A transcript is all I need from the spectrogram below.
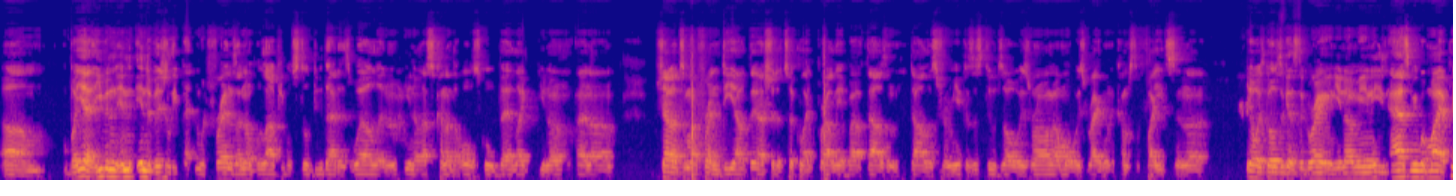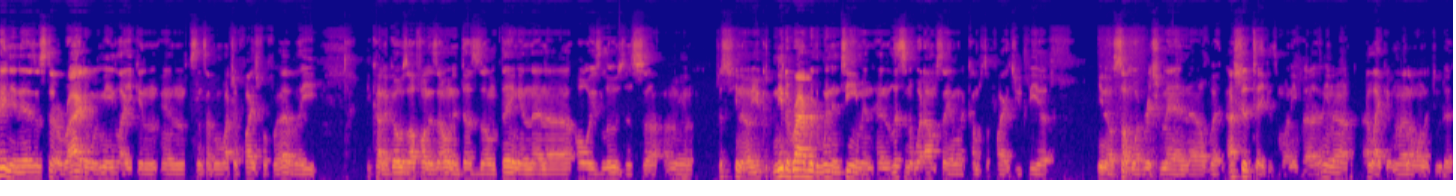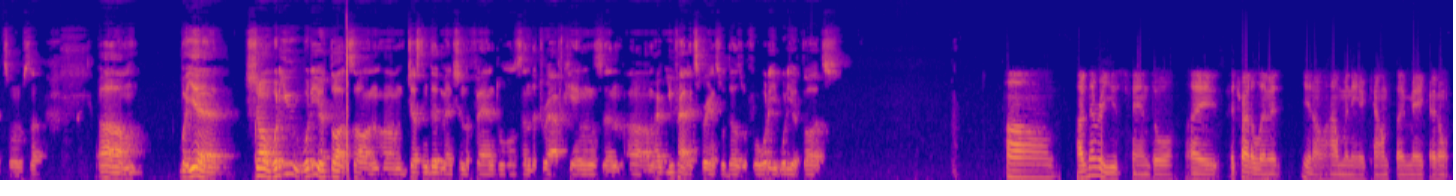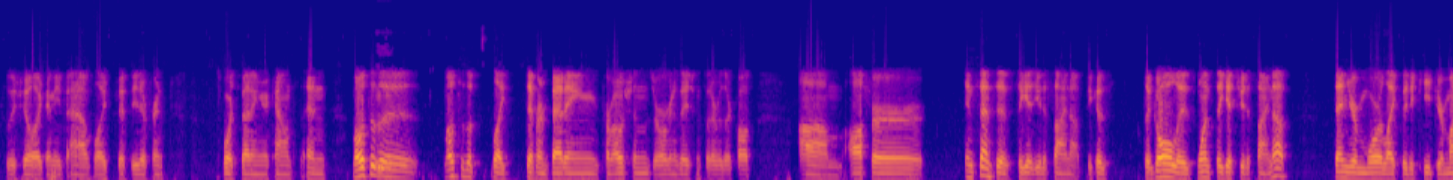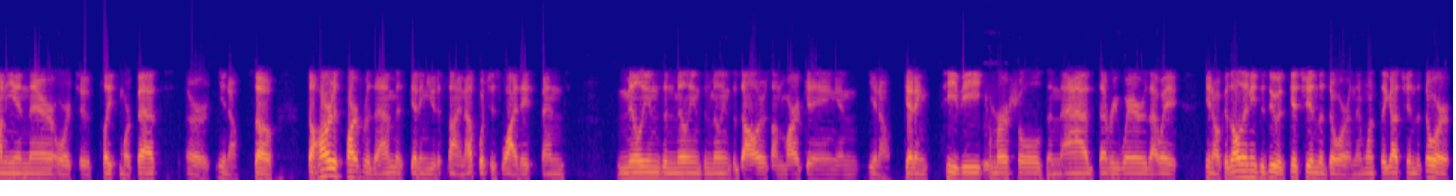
Um, but yeah, even in individually betting with friends, I know a lot of people still do that as well, and you know that's kind of the old school bet, like you know. And um, shout out to my friend D out there. I should have took like probably about a thousand dollars from you because this dude's always wrong. I'm always right when it comes to fights, and uh, he always goes against the grain. You know what I mean? He asked me what my opinion is instead of riding with me, like and and since I've been watching fights for forever, he he kind of goes off on his own and does his own thing, and then uh, always loses. So I mean just you know, you need to ride with the winning team and, and listen to what I'm saying when it comes to fights. You'd be a you know somewhat rich man now, but I should take his money. But you know, I like him. I don't want to do that to him. So, um, but yeah, Sean, what do you what are your thoughts on? Um, Justin did mention the FanDuels and the DraftKings, and um, have, you've had experience with those before. What are you, what are your thoughts? Um, I've never used FanDuel. I I try to limit you know how many accounts I make. I don't really feel like I need to have like 50 different sports betting accounts. And most of the mm-hmm. most of the like different betting promotions or organizations, whatever they're called, um, offer incentives to get you to sign up because the goal is once they get you to sign up, then you're more likely to keep your money in there or to place more bets or you know. So the hardest part for them is getting you to sign up, which is why they spend millions and millions and millions of dollars on marketing and you know getting TV mm-hmm. commercials and ads everywhere. That way, you know, because all they need to do is get you in the door, and then once they got you in the door,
